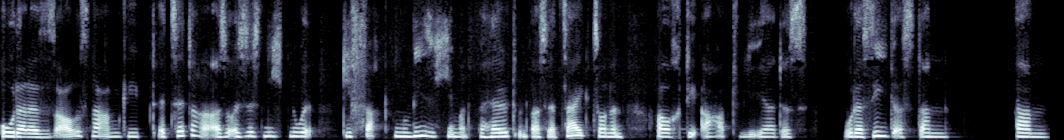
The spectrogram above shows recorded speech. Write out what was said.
oder dass es Ausnahmen gibt, etc. Also es ist nicht nur die Fakten, wie sich jemand verhält und was er zeigt, sondern auch die Art, wie er das oder sie das dann ähm,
